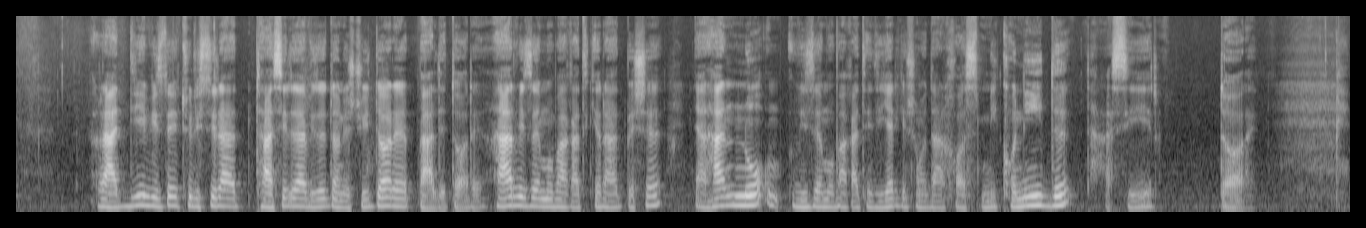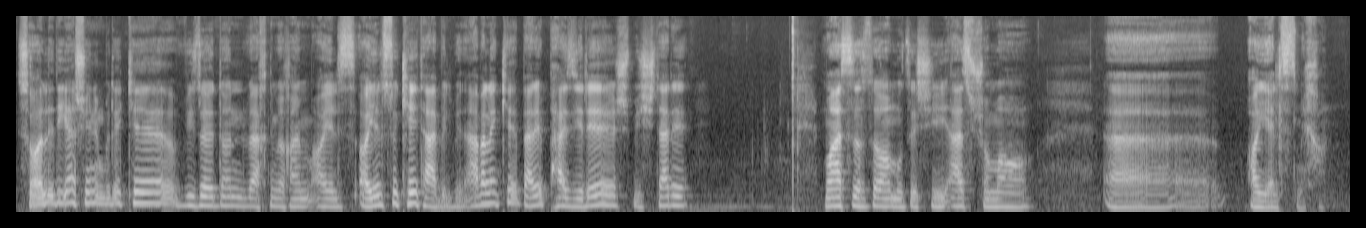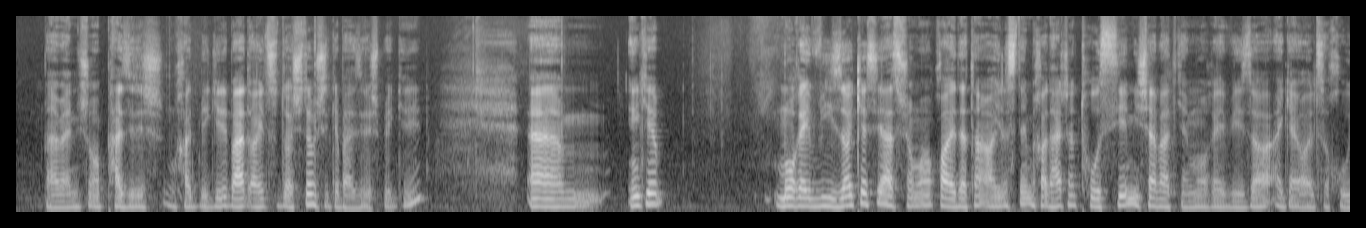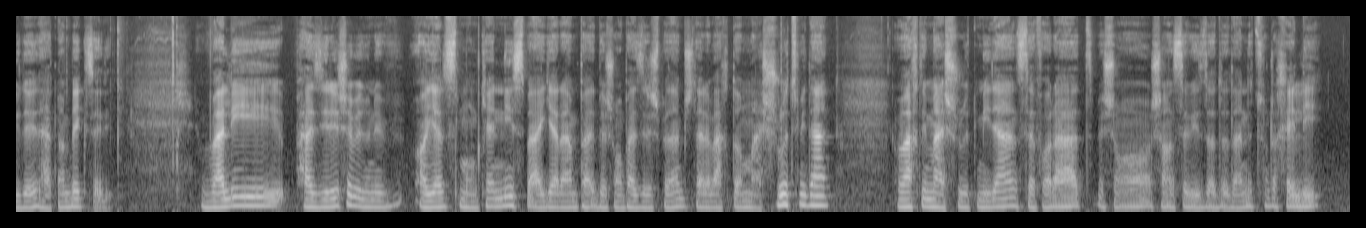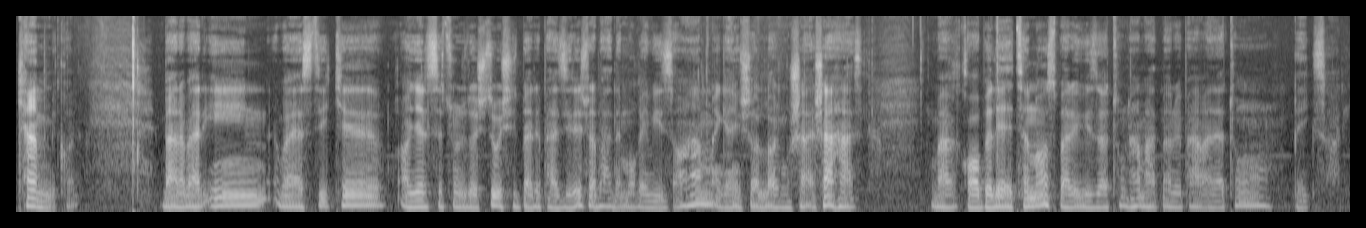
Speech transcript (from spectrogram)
ردی ویزای توریستی رد تاثیر در ویزای دانشجویی داره؟ بله داره. هر ویزای موقتی که رد بشه در هر نوع ویزای موقت دیگری که شما درخواست می‌کنید تاثیر داره. سوال دیگه این بوده که ویزای دان وقتی می‌خوایم آیلس آیلس رو کی تحویل بدیم؟ اولا که برای پذیرش بیشتر مؤسسات آموزشی از شما آیلتس می‌خوان. بنابراین شما پذیرش می‌خواد بگیرید. بعد آیلتس داشته باشید که پذیرش بگیرید. اینکه موقع ویزا کسی از شما قاعدتا آیلتس نمی‌خواد. هرچند توصیه می‌شود که موقع ویزا اگر آیلتس خوبی دارید حتما بگذارید. ولی پذیرش بدون آیلتس ممکن نیست و اگر هم به شما پذیرش بدن بیشتر وقتا مشروط میدن. و وقتی مشروط میدن سفارت به شما شانس ویزا دادنتون رو خیلی کم می‌کنه. این بایستی که آیلستون رو داشته باشید برای پذیرش و بعد موقع ویزا هم اگر انشالله مشعشع هست و قابل اعتناس برای ویزاتون هم حتما روی پروندهتون بگذارید.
